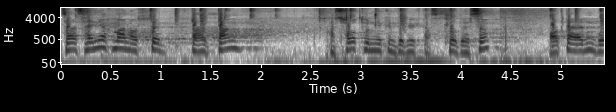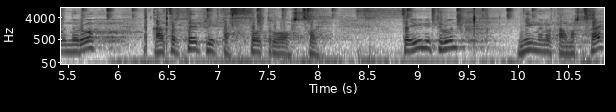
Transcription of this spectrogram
За санийх маань бол дан суу төрнийхэн дээр хийх дасгалууд байсан. Одоо харин бөөнөрөө газар дээр хийх дасгалууд руу орцгоё. За юуны түрүүнд 1 минут амарцгаая.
